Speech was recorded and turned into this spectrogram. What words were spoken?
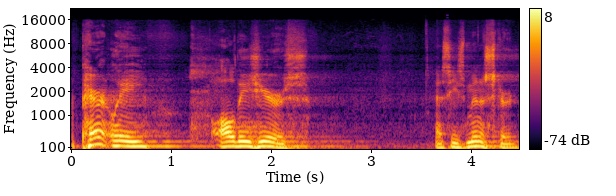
Apparently, all these years, as he's ministered,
